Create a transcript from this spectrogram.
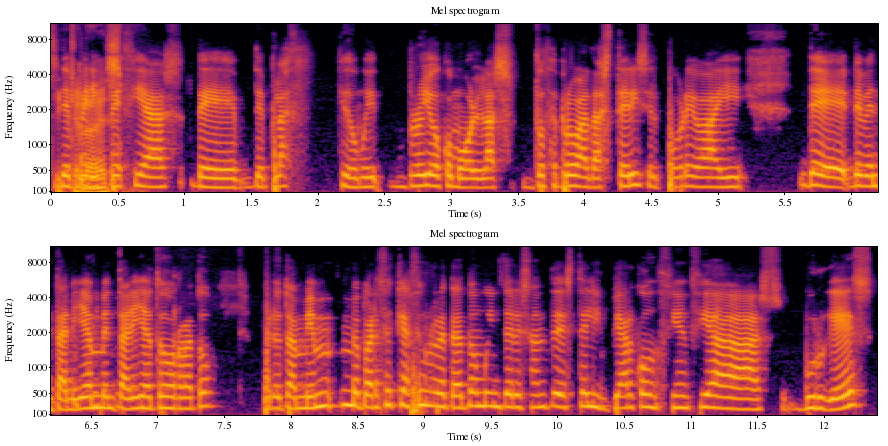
de peripecias de, de plácido, muy rollo como las 12 pruebas de Asteris, el pobre va ahí de, ventanilla en ventanilla todo el rato, pero también me parece que hace un retrato muy interesante de este limpiar conciencias burgués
